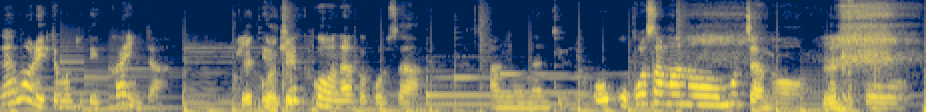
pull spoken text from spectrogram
ヤモリってもっとでっかいんだ。結で構結構なんかこうさあのなんていうの？おお子様のおもちゃのなんかこう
